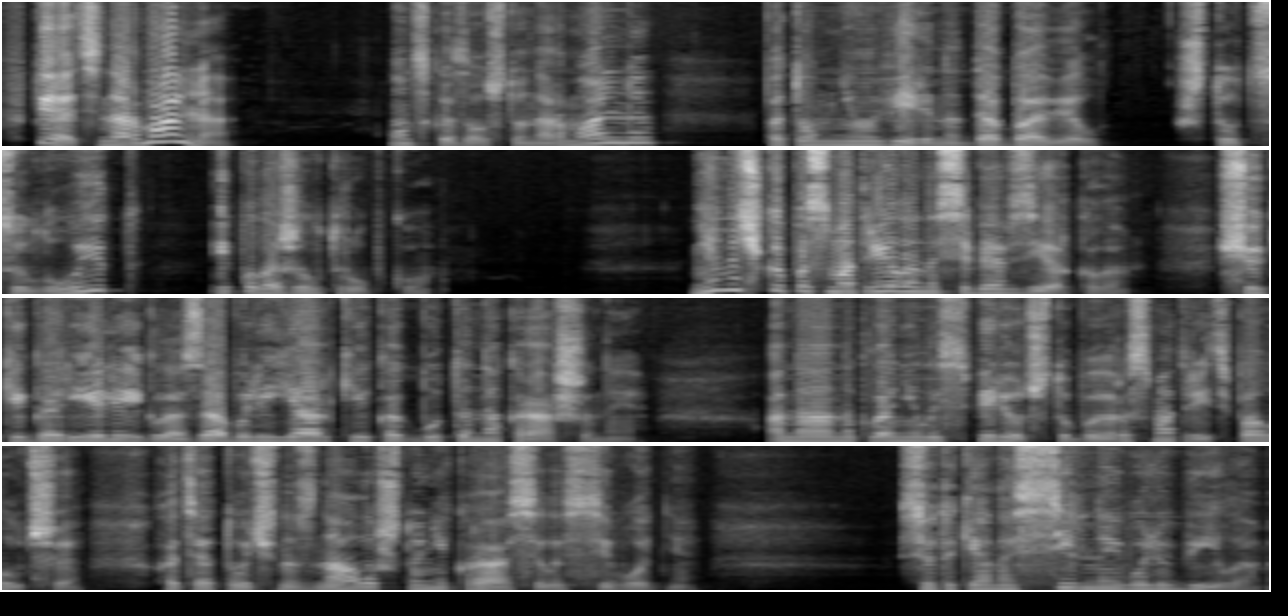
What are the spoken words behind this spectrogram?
В пять нормально? Он сказал, что нормально, потом неуверенно добавил, что целует и положил трубку. Ниночка посмотрела на себя в зеркало. Щеки горели, и глаза были яркие, как будто накрашенные. Она наклонилась вперед, чтобы рассмотреть получше, хотя точно знала, что не красилась сегодня. все таки она сильно его любила.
